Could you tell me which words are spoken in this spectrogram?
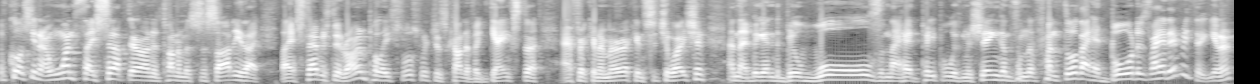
Of course, you know, once they set up their own autonomous society, they, they established their own police force, which was kind of a gangster African American situation, and they began to build walls, and they had people with machine guns on the front door. They had borders, they had everything, you know.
